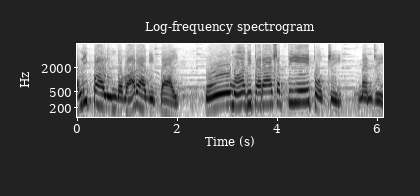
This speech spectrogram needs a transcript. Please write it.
அழிப்பாள் இந்த வாராகி தாய் ஓம் ஆதி பராசக்தியே போற்றி. நன்றி.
